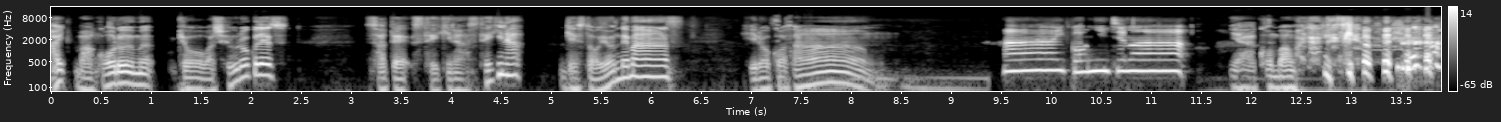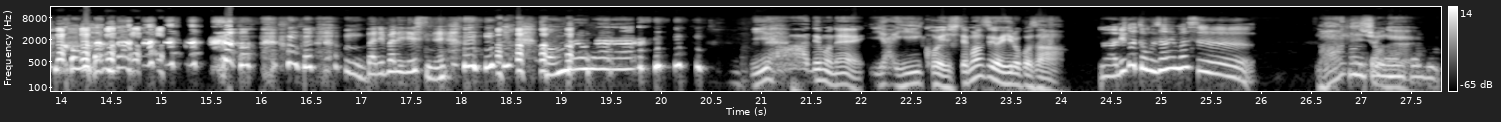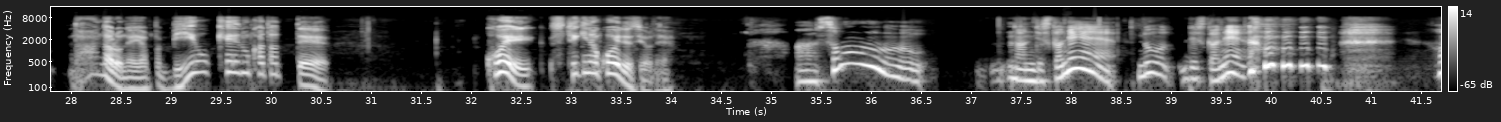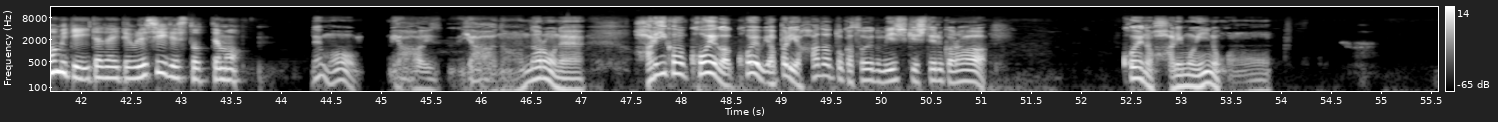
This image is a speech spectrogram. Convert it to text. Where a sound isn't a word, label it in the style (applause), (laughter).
はい、マコルーム。今日は収録です。さて、素敵な素敵なゲストを呼んでます。ひろこさん。はーい、こんにちは。いやー、こんばんはなんですけどね。(laughs) こんばんは。う (laughs) んバリバリですね。(laughs) こんばんは。いやー、でもね、いや、いい声してますよ、ひろこさありがとうございます。ん。なんでしょうね。なんだろうね。やっぱ美容系の方って、声、素敵な声ですよね。あ、そうなんですかね。どうですかね。(laughs) 褒めていただいて嬉しいです、とっても。でも、いやー、いやー、なんだろうね。張りが、声が、声、やっぱり肌とかそういうのも意識してるから、声の張りもいいのかな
